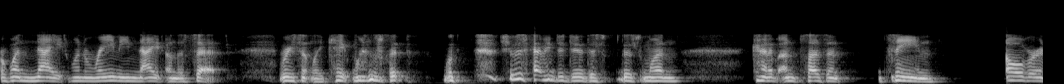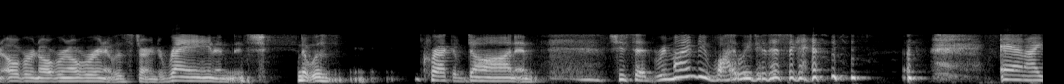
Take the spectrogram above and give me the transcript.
or one night, one rainy night on the set, recently, Kate Winslet, she was having to do this this one kind of unpleasant scene over and over and over and over, and it was starting to rain, and it, and it was crack of dawn, and she said, "Remind me why we do this again." and I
